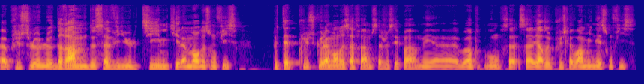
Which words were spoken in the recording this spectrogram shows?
euh, plus le, drame de sa vie ultime qui est la mort de son fils, peut-être plus que la mort de sa femme, ça je sais pas, mais euh, bah, bon, ça, a l'air de plus l'avoir miné son fils,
